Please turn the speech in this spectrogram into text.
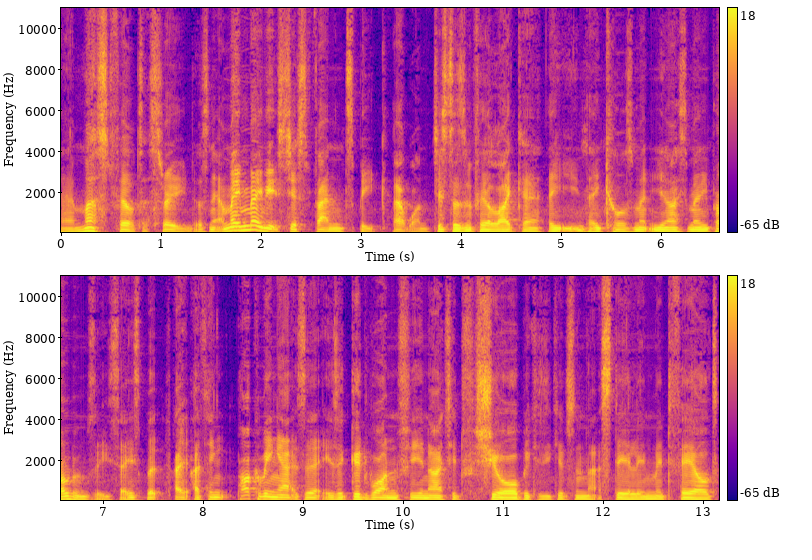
uh, must filter through, doesn't it? I mean, maybe it's just fan speak. That one just doesn't feel like uh, they they cause United many problems these days. But I, I think Parker being out is a is a good one for United for sure because he gives them that steel in midfield.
